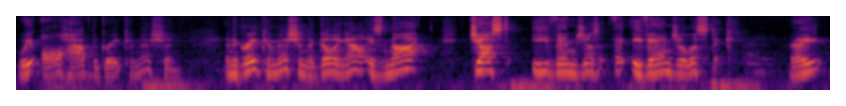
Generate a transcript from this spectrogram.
We all have the Great Commission. And the Great Commission, the going out, is not just evangel- evangelistic, Right. right?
